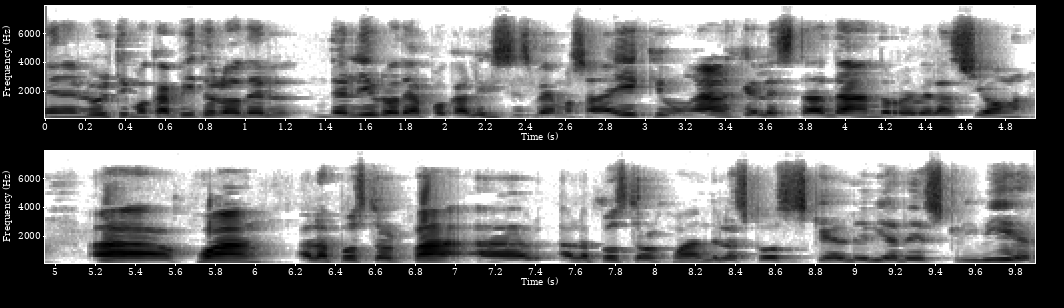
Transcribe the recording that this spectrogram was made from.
En el último capítulo del, del libro de Apocalipsis vemos ahí que un ángel está dando revelación a Juan, al apóstol, Pa- a- al apóstol Juan de las cosas que él debía de escribir.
